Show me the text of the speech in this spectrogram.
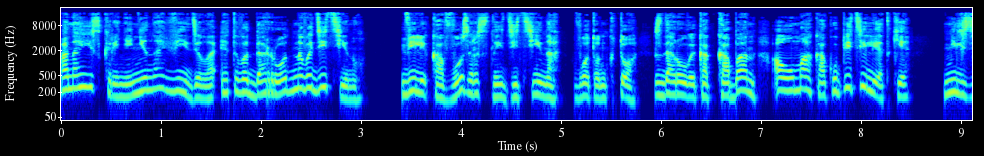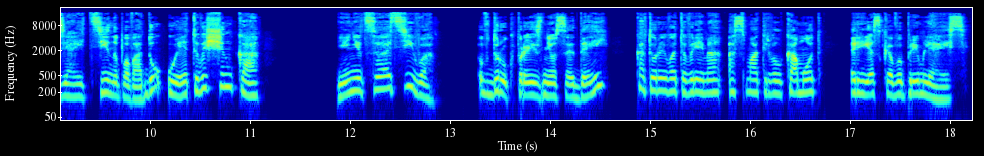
Она искренне ненавидела этого дородного детину. Великовозрастный детина, вот он кто, здоровый как кабан, а ума как у пятилетки. Нельзя идти на поводу у этого щенка. «Инициатива!» — вдруг произнес Эдей, который в это время осматривал комод, резко выпрямляясь.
